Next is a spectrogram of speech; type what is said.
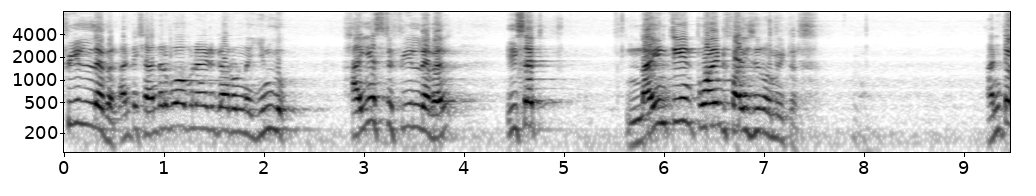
field level అంటే చంద్రబాబు నాయుడు గారు ఉన్న ఇల్లు highest field level is at nineteen point five zero metres. అంటే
